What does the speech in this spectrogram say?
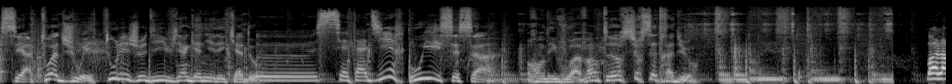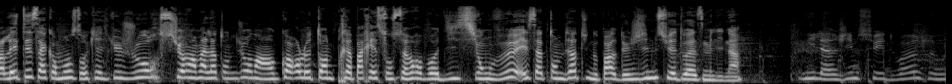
C'est à toi de jouer. Tous les jeudis, viens gagner des cadeaux. Euh, c'est-à-dire? Oui, c'est ça. Rendez-vous à 20h sur cette radio. Bon alors l'été ça commence dans quelques jours. Sur un malentendu, on a encore le temps de préparer son summer body si on veut. Et ça tombe bien, tu nous parles de gym suédoise, Mélina. Oui, la gym suédoise, ou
